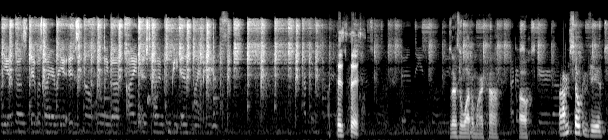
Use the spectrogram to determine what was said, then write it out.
please, the album. please, Yeah, please, I did a pee. please. Yeah. Oh, it's frozen for me. What is this? There's a watermark, huh? Oh, I'm so confused.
